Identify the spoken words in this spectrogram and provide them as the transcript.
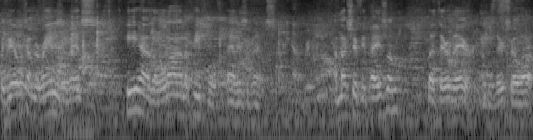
if you ever come to Randy's events, he has a lot of people at his events. I'm not sure if he pays them, but they're there. I mean, they show up.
